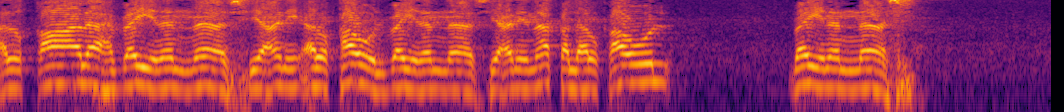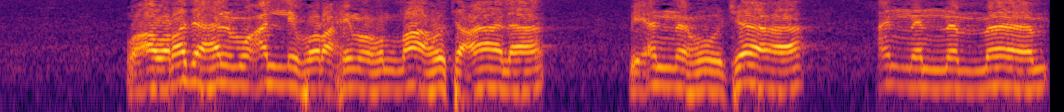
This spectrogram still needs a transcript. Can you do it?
القالة بين الناس يعني القول بين الناس يعني نقل القول بين الناس. وأوردها المؤلف رحمه الله تعالى بأنه جاء أن النمام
